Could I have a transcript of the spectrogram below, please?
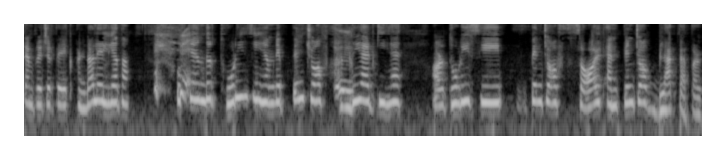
टेम्परेचर पे एक अंडा ले लिया था। उसके अंदर थोड़ी सी हमने पिंच ऑफ़ हल्दी ऐड की है और थोड़ी सी pinch of salt and pinch of black pepper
